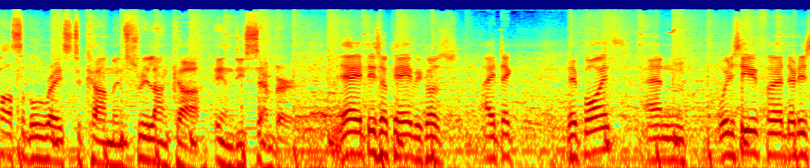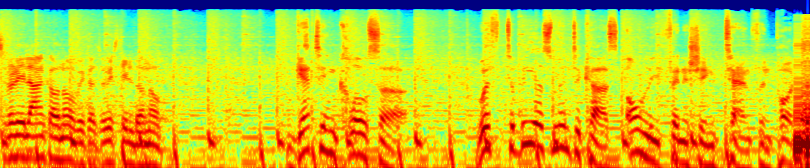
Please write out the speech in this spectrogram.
possible race to come in Sri Lanka in December. Yeah, it is okay because I take the points and we'll see if uh, there is Sri Lanka or no because we still don't know. Getting closer. With Tobias Minterkas only finishing 10th in Portugal.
